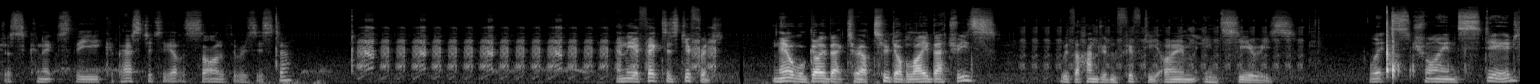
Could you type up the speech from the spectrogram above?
Just connect the capacitor to the other side of the resistor. And the effect is different. Now we'll go back to our two AA batteries with 150 ohm in series. Let's try instead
